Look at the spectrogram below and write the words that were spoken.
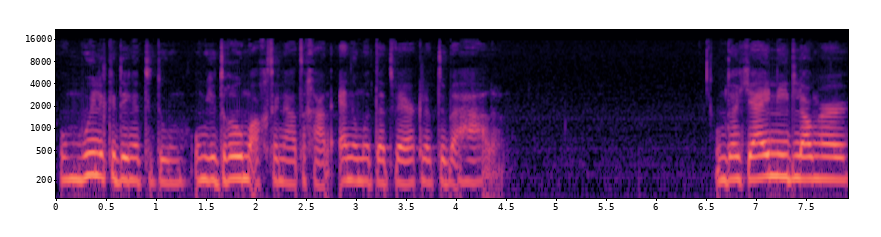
om moeilijke dingen te doen, om je dromen achterna te gaan en om het daadwerkelijk te behalen. Omdat jij niet langer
